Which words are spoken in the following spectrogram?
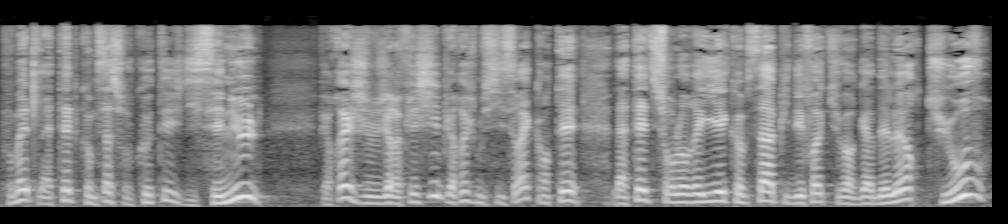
faut mettre la tête comme ça sur le côté. Je dis, c'est nul. Puis après, j'ai réfléchi, puis après, je me suis dit, c'est vrai, quand t'es la tête sur l'oreiller comme ça, puis des fois, tu vas regarder l'heure, tu ouvres,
